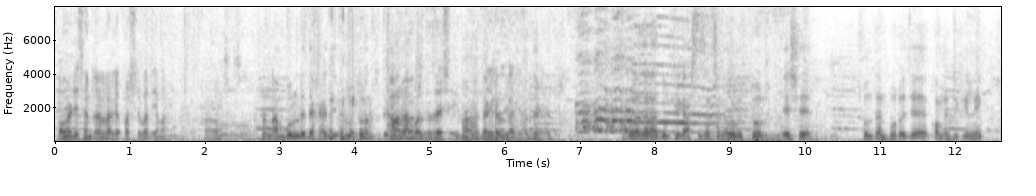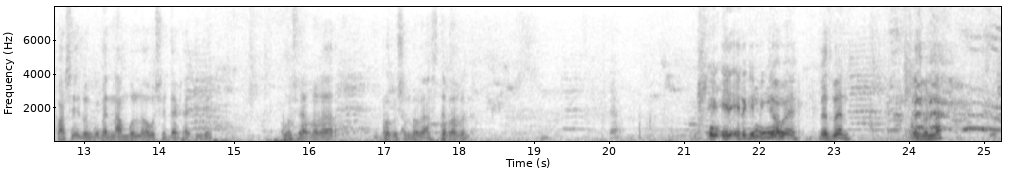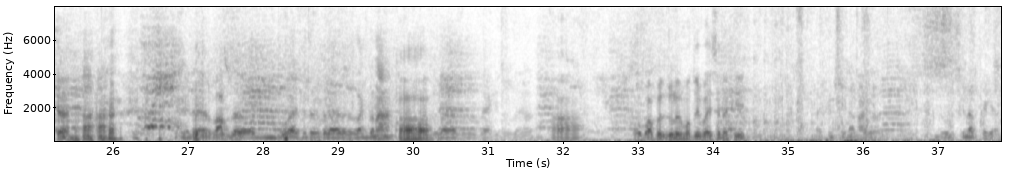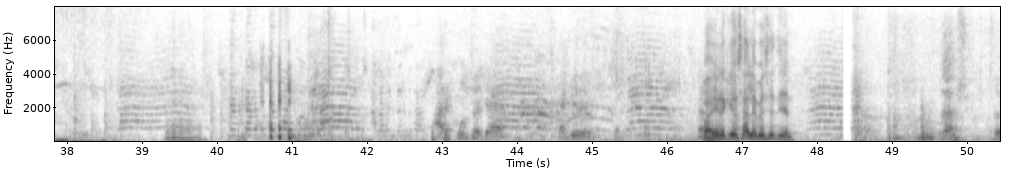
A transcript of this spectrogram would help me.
কমিউনিটি সেন্টারের লাগে পাশে বাড়ি আমার। আচ্ছা আচ্ছা। আপনার নাম বললে দেখায় দিবে দূর দূরান্ত থেকে আমার নাম বলতে চাই সেই হ্যাঁ দেখা দিবে হ্যাঁ দেখা দিবে। আপনারা যারা দূর থেকে আসতে চাচ্ছেন হবিবপুর এসে সুলতানপুর ওই যে কমিউনিটি ক্লিনিক পাশে রফিক ভাইয়ের নাম বললে অবশ্যই দেখায় দিবে। অবশ্যই আপনারা লোকেশন ভাবে আসতে পারবেন। এটা কি বিক্রি হবে? বেচবেন? বেচবেন না? ও বাপের ঝুলের মতোই পাইছে নাকি? আরে খুলছে কে? ভাই এটা কেউ চাইলে বেছে দিয়েন?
